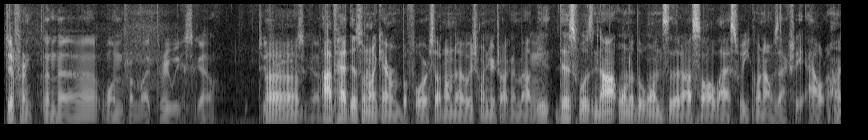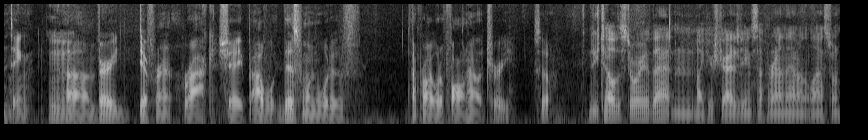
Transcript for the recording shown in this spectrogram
Different than the one from like three weeks ago. Two, three Uh, weeks ago. I've had this one on camera before, so I don't know which one you're talking about. Mm. These- This was not one of the ones that I saw last week when I was actually out hunting. Mm. Uh, very different rack shape. I w- this one would have, I probably would have fallen out of the tree. So, Did you tell the story of that and like your strategy and stuff around that on the last one?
